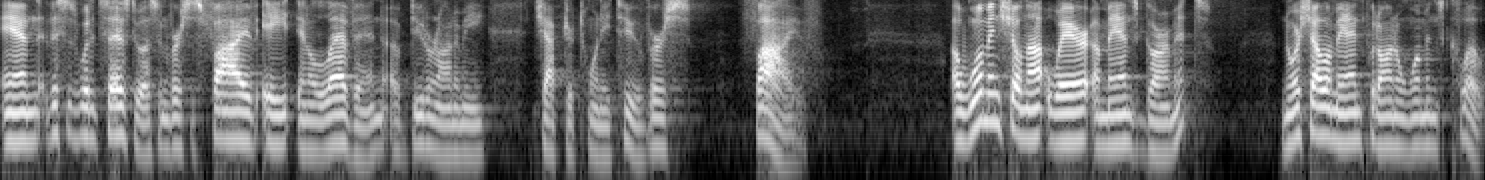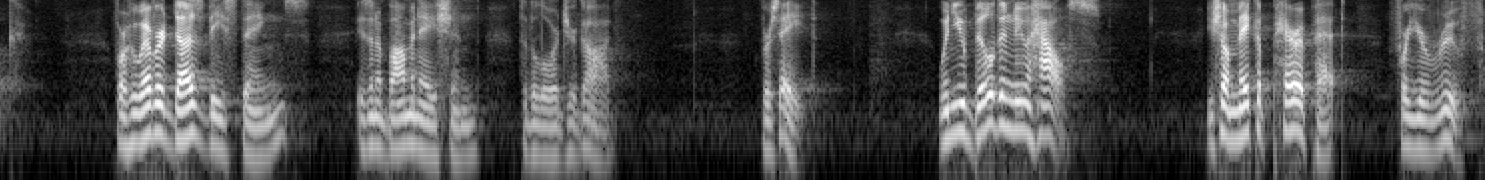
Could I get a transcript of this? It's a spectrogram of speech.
And this is what it says to us in verses 5, 8, and 11 of Deuteronomy chapter 22. Verse 5 A woman shall not wear a man's garment, nor shall a man put on a woman's cloak. For whoever does these things is an abomination to the Lord your God. Verse 8 When you build a new house, you shall make a parapet for your roof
